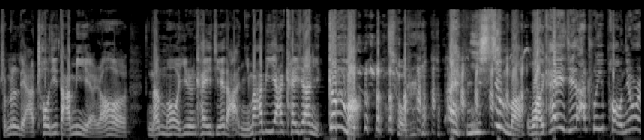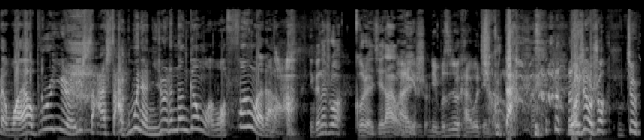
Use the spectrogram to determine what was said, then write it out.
什么俩超级大蜜，然后男朋友一人开一捷达，你妈逼丫开家你跟吗？就是啊 哎，你信吗？我开一捷达出一泡妞的，我要不是遇着一傻傻姑娘，你觉得她能跟我？我疯了她！哪？你跟她说哥这捷达有哎历史，你不是就开过捷达？滚蛋！我就是说，就是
